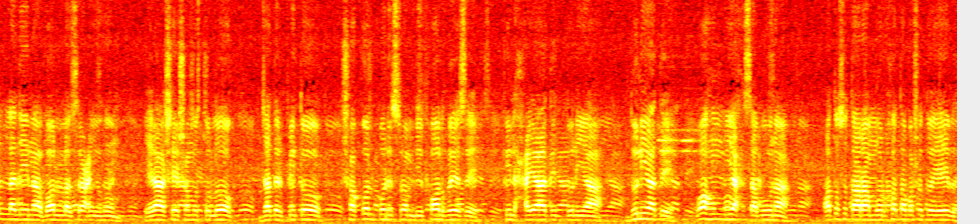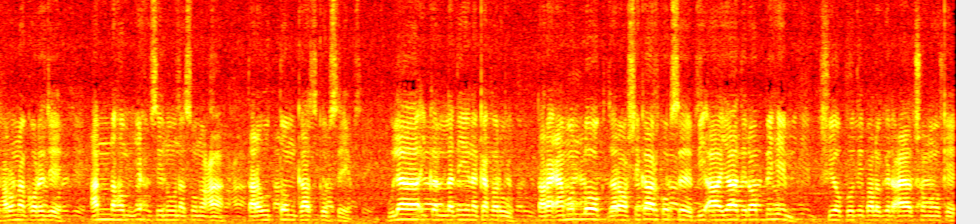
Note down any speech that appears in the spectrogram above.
আল্লাযিনা দাল্লা সাইহুম এরা সে সমস্ত লোক যাদের কৃত সকল পরিশ্রম বিফল হয়েছে। ফিল হায়াতিদ দুনিয়া, দুনিয়াতে, ওয়াহুম ইয়াহসাবুনা, অথচ তারা মূর্খতাবশত এই ধারণা করে যে আন্নাহুম ইয়াহসিনুনা সুনআ, তারা উত্তম কাজ করছে। তারা এমন লোক যারা অস্বীকার করছে স্বীয় প্রতিপালকের আয়াতসমূহকে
